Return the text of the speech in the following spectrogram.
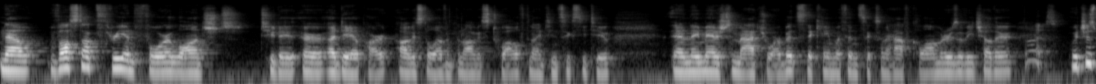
Now, Vostok three and four launched two days or a day apart, August 11th and August 12th, 1962, and they managed to match orbits. They came within six and a half kilometers of each other, Nice. which is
